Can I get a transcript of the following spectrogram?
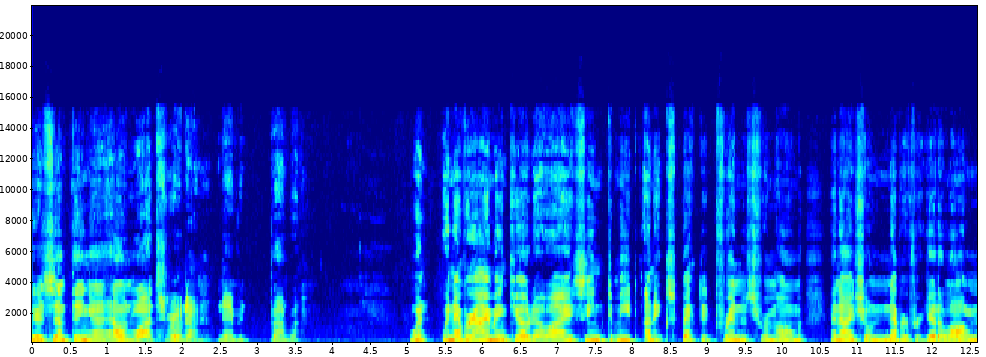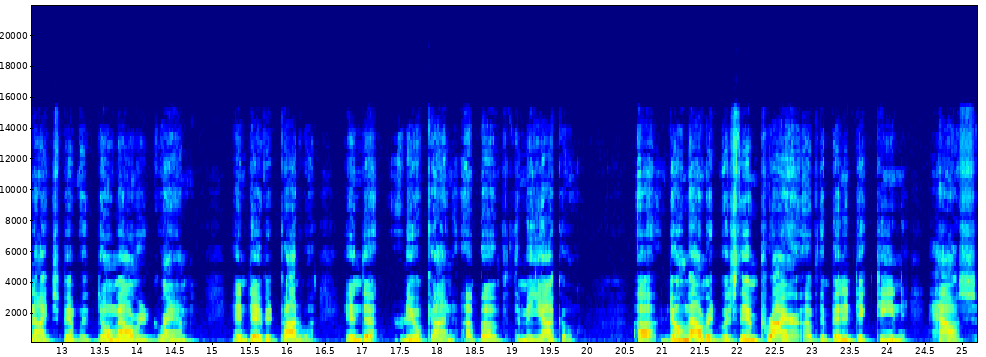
Here's something uh, Alan Watts wrote on David Padwa. When, whenever I'm in Kyoto, I seem to meet unexpected friends from home, and I shall never forget a long night spent with Dom Aelred Graham and David Padwa in the ryokan above the Miyako. Uh, Dom Aelred was then prior of the Benedictine house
